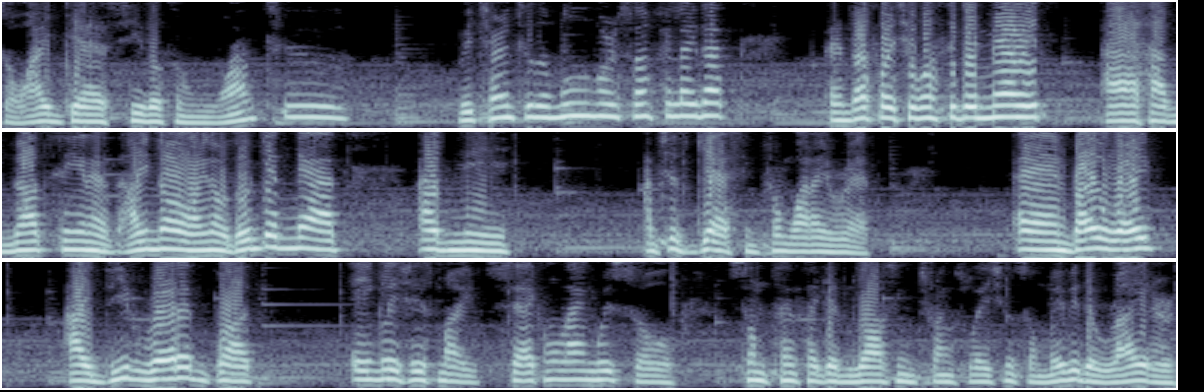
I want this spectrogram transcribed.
so I guess she doesn't want to return to the moon or something like that, and that's why she wants to get married. I have not seen it. I know, I know. Don't get mad at me. I'm just guessing from what I read. And by the way, I did read it, but English is my second language, so sometimes I get lost in translation. So maybe the writer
